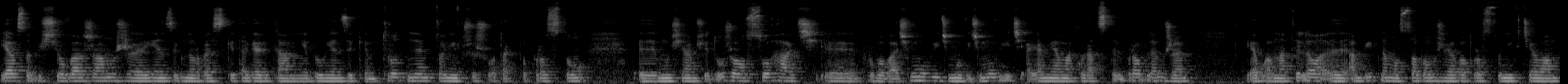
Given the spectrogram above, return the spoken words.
Ja osobiście uważam, że język norweski, tak jak dla mnie, był językiem trudnym. To nie przyszło tak po prostu. Y, Musiałam się dużo słuchać, y, próbować mówić, mówić, mówić, a ja miałam akurat z tym problem, że ja byłam na tyle y, ambitną osobą, że ja po prostu nie chciałam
